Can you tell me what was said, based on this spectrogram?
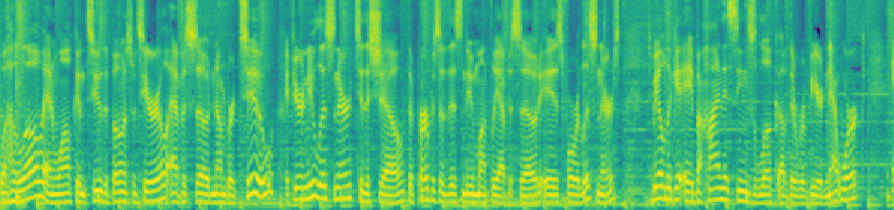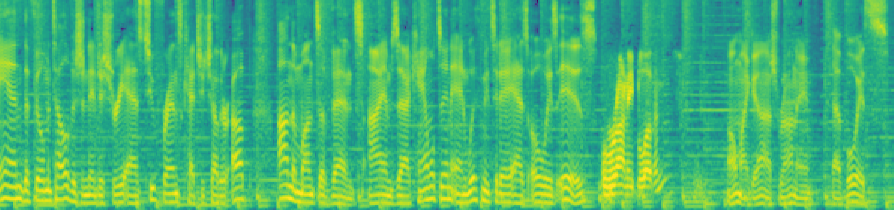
Well, hello and welcome to the bonus material episode number two. If you're a new listener to the show, the purpose of this new monthly episode is for listeners to be able to get a behind the scenes look of the revered network and the film and television industry as two friends catch each other up on the month's events. I am Zach Hamilton, and with me today, as always, is Ronnie Blevins. Oh my gosh, Ronnie, that voice.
